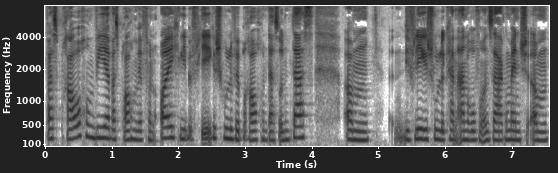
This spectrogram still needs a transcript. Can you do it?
was brauchen wir, was brauchen wir von euch, liebe Pflegeschule, wir brauchen das und das. Ähm, die Pflegeschule kann anrufen und sagen, Mensch, ähm,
